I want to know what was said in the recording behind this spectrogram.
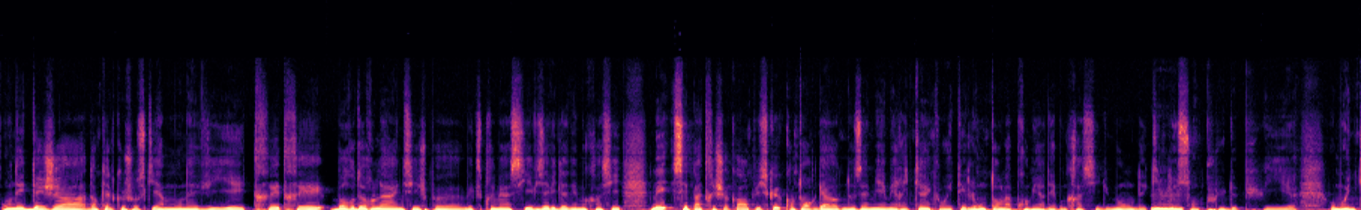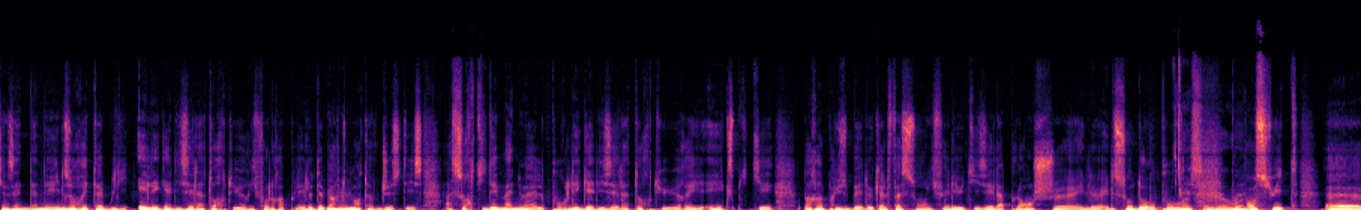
on est déjà dans quelque chose qui, à mon avis, est très très borderline, si je peux m'exprimer ainsi, vis-à-vis de la démocratie. Mais c'est pas très choquant, puisque quand on regarde nos amis américains qui ont été longtemps la première démocratie du monde et qui ne Mhm. le sont plus depuis euh, au moins une quinzaine d'années, ils ont rétabli et légalisé la torture. Il faut le rappeler, le Department of Justice a sorti des manuels pour légaliser la torture et, et expliquer par A plus B de quelle façon il fallait utiliser la planche et le, et le seau d'eau pour, Le pseudo, pour ouais. ensuite. euh,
